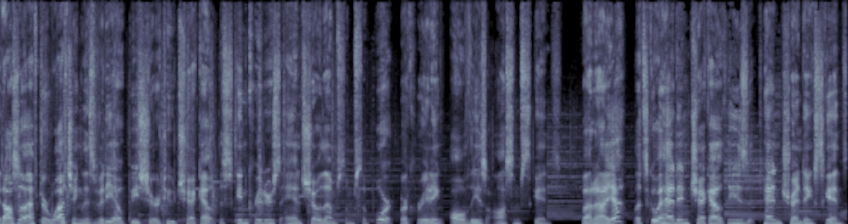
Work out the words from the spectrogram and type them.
And also after watching this video, be sure to check out the skin creators and show them some support for creating all these awesome skins. But uh, yeah, let's go ahead and check out these 10 trending skins.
